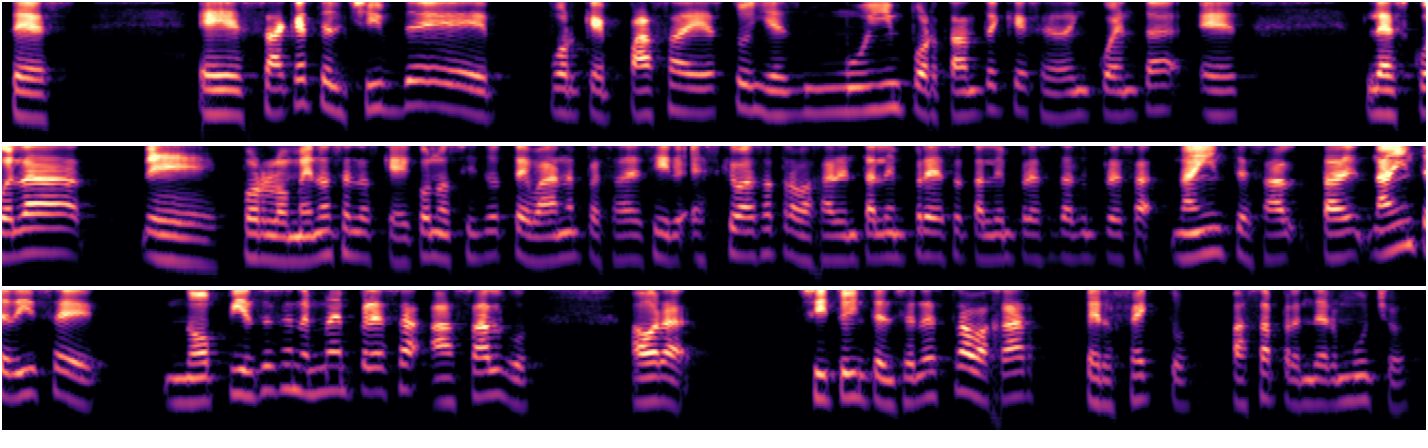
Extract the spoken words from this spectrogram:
Entonces, eh, sáquete el chip de porque pasa esto y es muy importante que se den cuenta, es la escuela, eh, por lo menos en las que he conocido, te van a empezar a decir, es que vas a trabajar en tal empresa, tal empresa, tal empresa. Nadie te, nadie te dice, no pienses en una empresa, haz algo. Ahora, si tu intención es trabajar, perfecto, vas a aprender mucho.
